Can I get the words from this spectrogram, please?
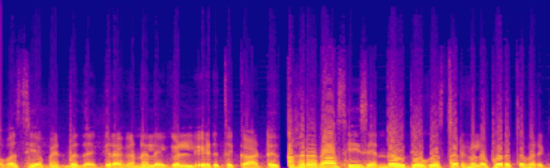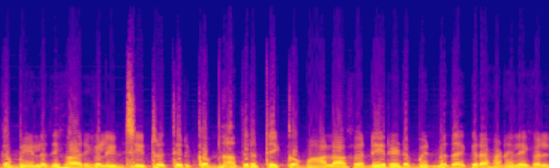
அவசியம் என்பதை கிரக நிலைகள் எடுத்துக்காட்டு. மகர ராசி சென்ற உத்தியோகஸ்தர்களை பொறுத்த வரைக்கும் மேலதிகாரிகளின் சீற்றத்திற்கும் அதிருப்திக்கும் ஆளாக நேரிடும் என்பதை கிரக நிலைகள்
